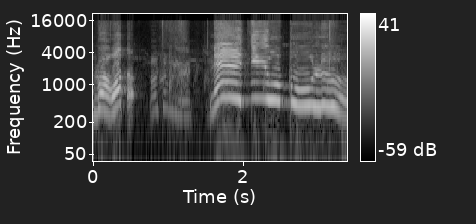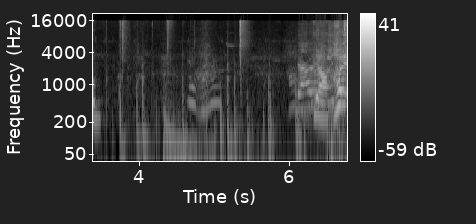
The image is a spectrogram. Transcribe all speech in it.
Bro what the? Ne diyor bu oğlum? Ya hay.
